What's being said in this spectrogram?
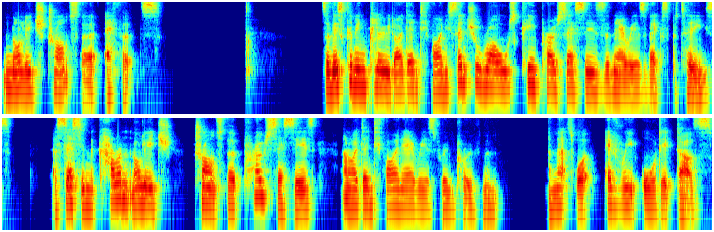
knowledge transfer efforts. So, this can include identifying essential roles, key processes, and areas of expertise, assessing the current knowledge transfer processes, and identifying areas for improvement. And that's what every audit does.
